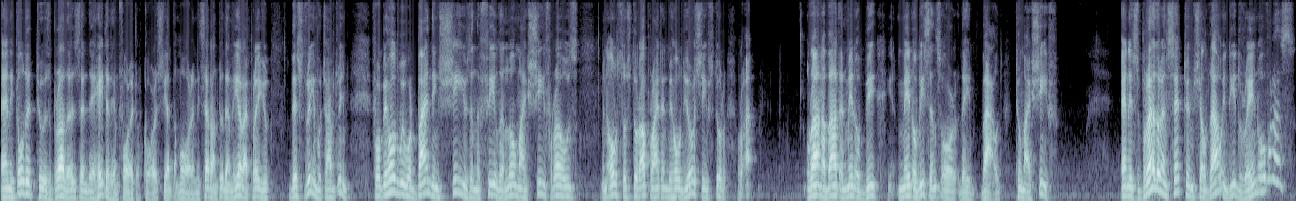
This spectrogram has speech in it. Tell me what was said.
and he told it to his brothers, and they hated him for it, of course, yet the more. And he said unto them, Hear I pray you this dream which I have dreamed. For behold, we were binding sheaves in the field, and lo, my sheaf rose and also stood upright, and behold, your sheep stood ran about and made, obe- made obeisance, or they bowed, to my sheaf. And his brethren said to him, Shall thou indeed reign over us?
